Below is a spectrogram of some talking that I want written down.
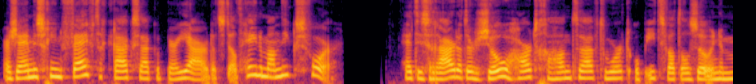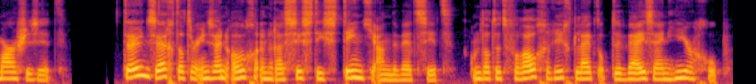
Er zijn misschien 50 kraakzaken per jaar, dat stelt helemaal niks voor. Het is raar dat er zo hard gehandhaafd wordt op iets wat al zo in de marge zit. Teun zegt dat er in zijn ogen een racistisch tintje aan de wet zit, omdat het vooral gericht lijkt op de Wij zijn hier groep,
